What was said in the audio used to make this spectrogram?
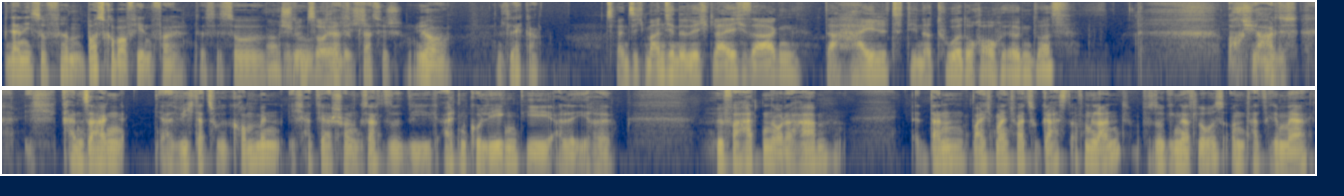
bin da nicht so firm. Boskop auf jeden Fall. Das ist so, ah, schön so säuerlich. klassisch. Ja, ist lecker. Jetzt werden sich manche natürlich gleich sagen, da heilt die Natur doch auch irgendwas? Ach ja, das, ich kann sagen, ja, wie ich dazu gekommen bin, ich hatte ja schon gesagt, so die alten Kollegen, die alle ihre Höfe hatten oder haben, dann war ich manchmal zu Gast auf dem Land, so ging das los und hatte gemerkt,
